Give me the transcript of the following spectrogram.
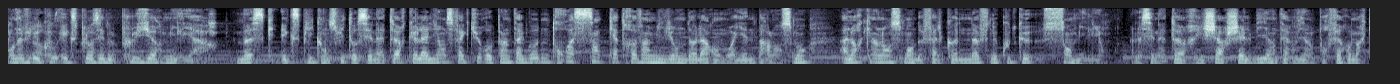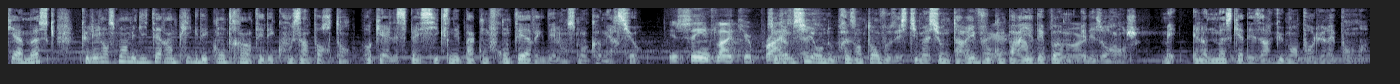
on a vu le coût exploser de plusieurs milliards. Musk explique ensuite aux sénateurs que l'alliance facture au Pentagone 380 millions de dollars en moyenne par lancement, alors qu'un lancement de Falcon 9 ne coûte que 100 millions. Le sénateur Richard Shelby intervient pour faire remarquer à Musk que les lancements militaires impliquent des contraintes et des coûts importants, auxquels SpaceX n'est pas confronté avec des lancements commerciaux. C'est comme si, en nous présentant vos estimations de tarifs, vous compariez des pommes et des oranges. Mais Elon Musk a des arguments pour lui répondre.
